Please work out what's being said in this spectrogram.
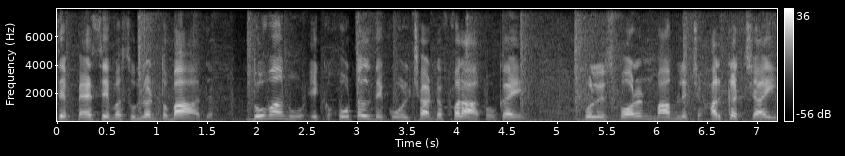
ਤੇ ਪੈਸੇ ਵਸੂਲਣ ਤੋਂ ਬਾਅਦ ਦੋਵਾਂ ਨੂੰ ਇੱਕ ਹੋਟਲ ਦੇ ਕੋਲ ਛੱਡ ਫਰਾਰ ਹੋ ਗਏ। ਪੁਲਿਸ ਫੌਰਨ ਮਾਮਲੇ 'ਚ ਹਰਕਤ 'ਚ ਆਈ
